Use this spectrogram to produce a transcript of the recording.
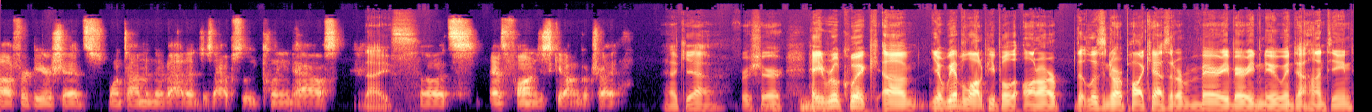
uh, for deer sheds one time in Nevada, and just absolutely cleaned house. Nice. So it's it's fun. Just get out and go try it. Heck yeah, for sure. Hey, real quick, um, you know, we have a lot of people on our that listen to our podcast that are very, very new into hunting,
